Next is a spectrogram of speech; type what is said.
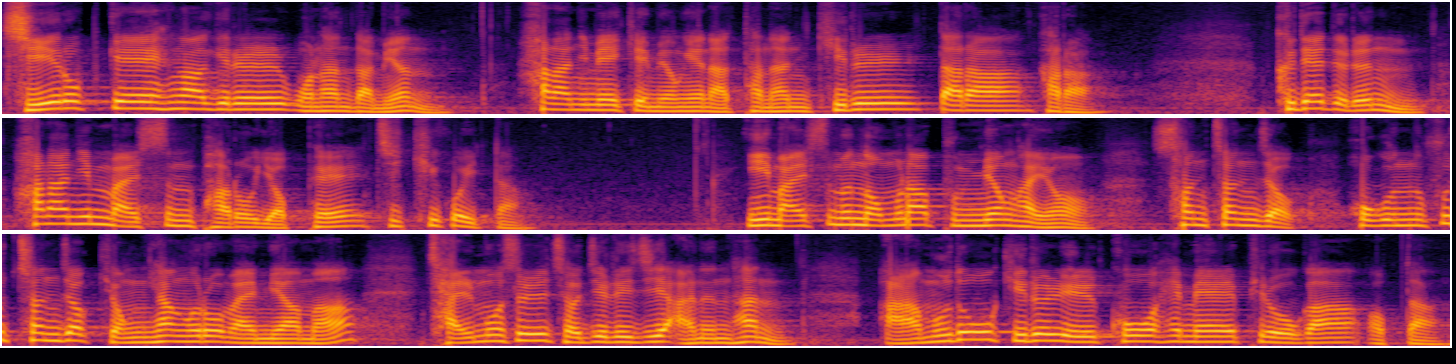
지혜롭게 행하기를 원한다면 하나님의 계명에 나타난 길을 따라가라. 그대들은 하나님 말씀 바로 옆에 지키고 있다. 이 말씀은 너무나 분명하여 선천적 혹은 후천적 경향으로 말미암아 잘못을 저지르지 않은 한 아무도 길을 잃고 헤맬 필요가 없다.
